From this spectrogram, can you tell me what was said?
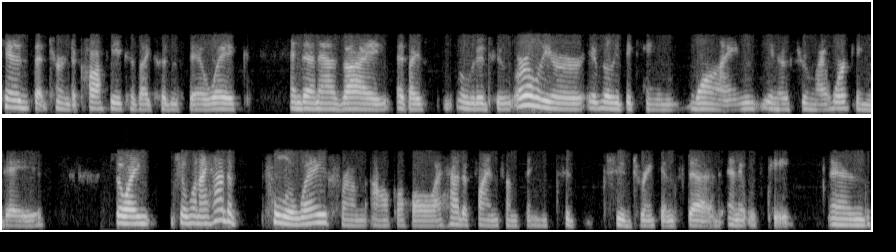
kids, that turned to coffee because I couldn't stay awake. And then as I, as I alluded to earlier, it really became wine, you know, through my working days. So I, so when I had to pull away from alcohol, I had to find something to to drink instead, and it was tea. And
